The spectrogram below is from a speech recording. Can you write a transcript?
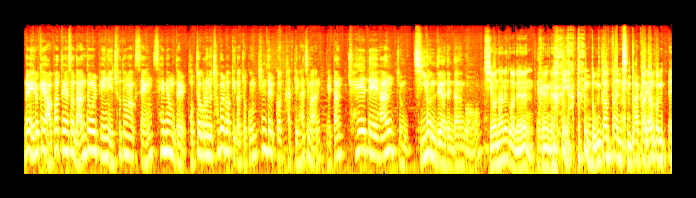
네 이렇게 아파트에서 난동을 피는 이 초등학생 3명들 법적으로는 처벌받기가 조금 힘들 것 같긴 하지만 일단 최대한 좀 지연돼야 된다는 거. 지원하는 거는 네. 그냥 약간 농담 반 진담 아, 반? 한 건데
